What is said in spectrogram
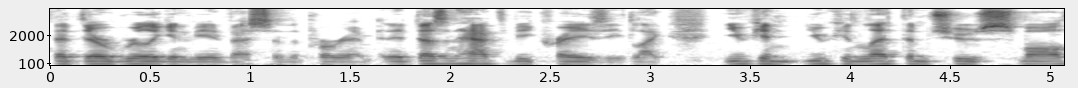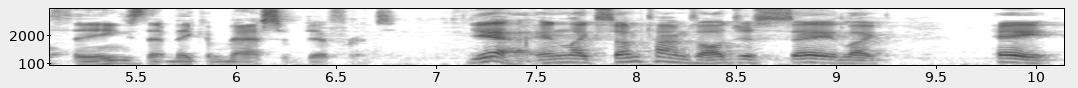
that they're really going to be invested in the program and it doesn't have to be crazy like you can you can let them choose small things that make a massive difference. Yeah and like sometimes I'll just say like hey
